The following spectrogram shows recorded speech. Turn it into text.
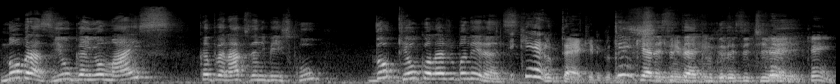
no Brasil ganhou mais campeonatos da NBA School do que o Colégio Bandeirantes. E quem era o técnico desse Quem que era esse time? técnico desse time aí? Quem? Quem?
